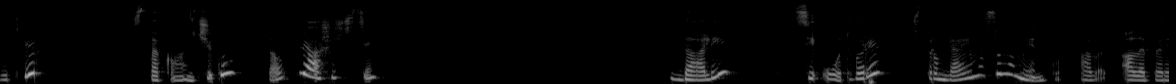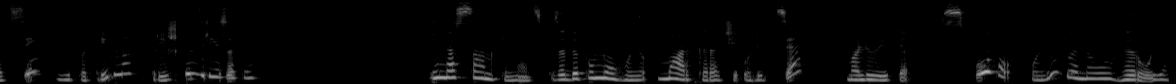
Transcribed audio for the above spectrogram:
отвір в стаканчику та в пляшечці. Далі ці отвори встромляємо соломинку, але перед цим її потрібно трішки зрізати. І на сам кінець за допомогою маркера чи олівця малюєте свого улюбленого героя.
